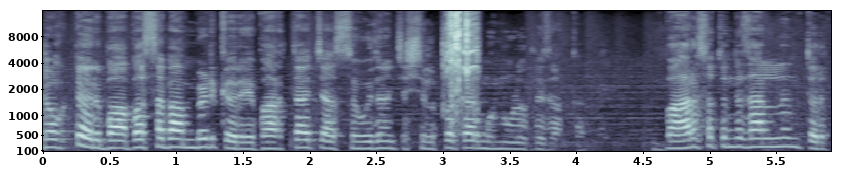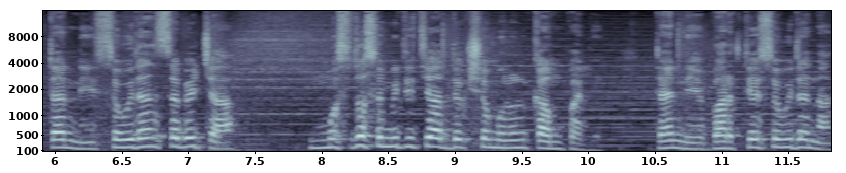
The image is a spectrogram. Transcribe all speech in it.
डॉक्टर बाबासाहेब आंबेडकर हे भारताच्या संविधानाचे शिल्पकार म्हणून ओळखले जातात. भारत स्वतंत्र झाल्यानंतर त्यांनी संविधान सभेच्या मसुदा समितीचे अध्यक्ष म्हणून काम पाहिले. त्यांनी भारतीय संविधानात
